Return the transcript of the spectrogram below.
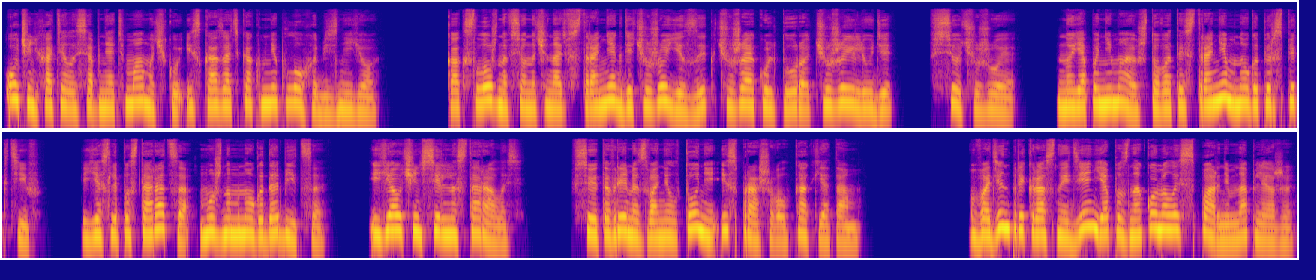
Очень хотелось обнять мамочку и сказать, как мне плохо без нее. Как сложно все начинать в стране, где чужой язык, чужая культура, чужие люди, все чужое. Но я понимаю, что в этой стране много перспектив, если постараться, можно много добиться. И я очень сильно старалась. Все это время звонил Тони и спрашивал, как я там. В один прекрасный день я познакомилась с парнем на пляже.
